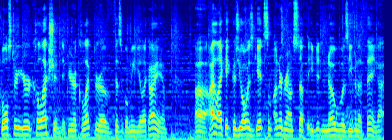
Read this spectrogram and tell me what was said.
bolster your collection if you're a collector of physical media like I am. Uh, I like it because you always get some underground stuff that you didn't know was even a thing. I,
